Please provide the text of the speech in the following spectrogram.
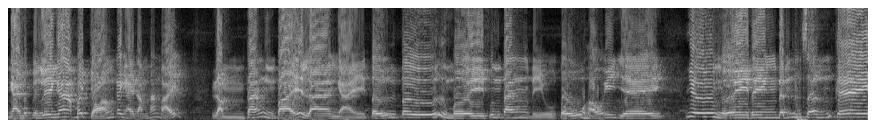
Ngài mục kiền liên á, mới chọn cái ngày rằm tháng 7 rằm tháng bảy là ngày tư tư mười phương tăng đều tu hội về. Như người thiền định sơn kê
